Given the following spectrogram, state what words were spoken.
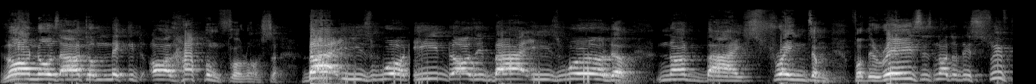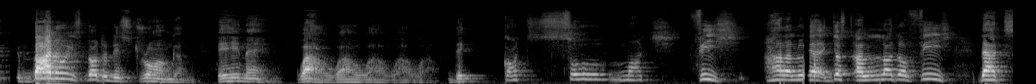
The Lord knows how to make it all happen for us. By His word. He does it by His word, not by strength. For the race is not to the swift, the battle is not to the strong. Amen. Wow, wow, wow, wow, wow. They caught so much fish. Hallelujah. Just a lot of fish that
